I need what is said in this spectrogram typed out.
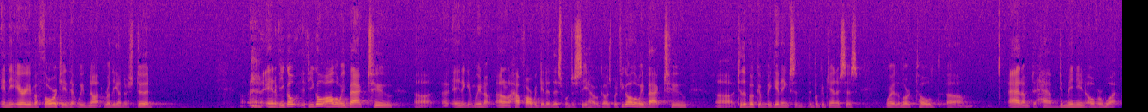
in the area of authority that we've not really understood. And if you go, if you go all the way back to Uh, and again, we're not, I don't know how far we get into this, we'll just see how it goes. But if you go all the way back to, uh, to the book of beginnings, the book of Genesis, where the Lord told um, Adam to have dominion over what?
